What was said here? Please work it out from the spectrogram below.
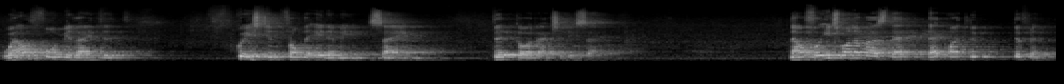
well formulated question from the enemy saying, Did God actually say? Now, for each one of us, that, that might look different.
